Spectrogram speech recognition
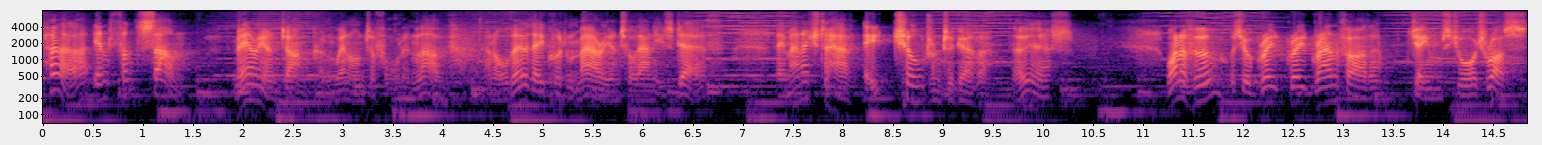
her infant son. Mary and Duncan went on to fall in love, and although they couldn't marry until Annie's death, they managed to have eight children together. Oh, yes. One of whom was your great great grandfather, James George Ross.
